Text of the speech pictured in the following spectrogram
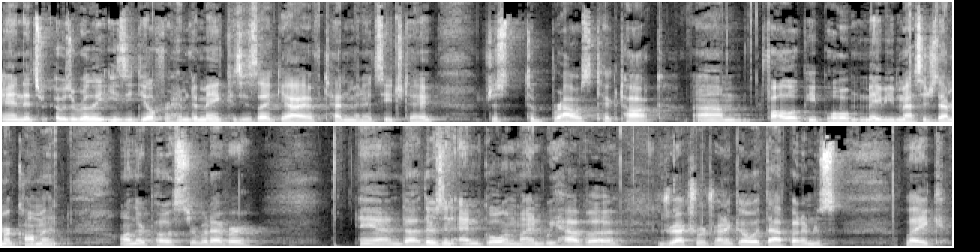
and it was a really easy deal for him to make because he's like, yeah, I have 10 minutes each day just to browse TikTok um, follow people, maybe message them or comment on their posts or whatever. And uh, there's an end goal in mind. We have a direction we're trying to go with that, but I'm just like,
